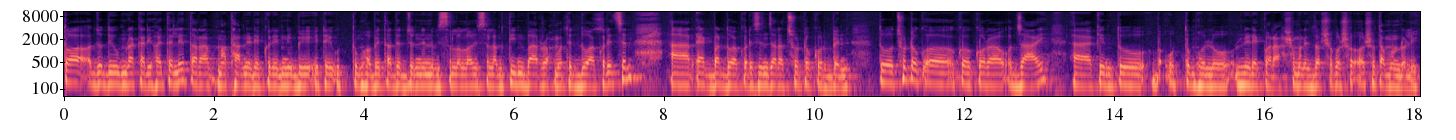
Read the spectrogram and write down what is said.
তো যদি উমরাকারী হয়, তাহলে তারা মাথা নেড়ে করে নিবে, এটাই উত্তম হবে। তাদের জন্য নবী সাল্লাহ সাল্লাম তিনবার রহমতের দোয়া করেছেন আর একবার দোয়া করেছেন যারা ছোট করবেন। তো ছোট করা যায় কিন্তু উত্তম হলো নেড়ে করা সমানের দর্শক ও শ্রো- শ্রোতা মণ্ডলী।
